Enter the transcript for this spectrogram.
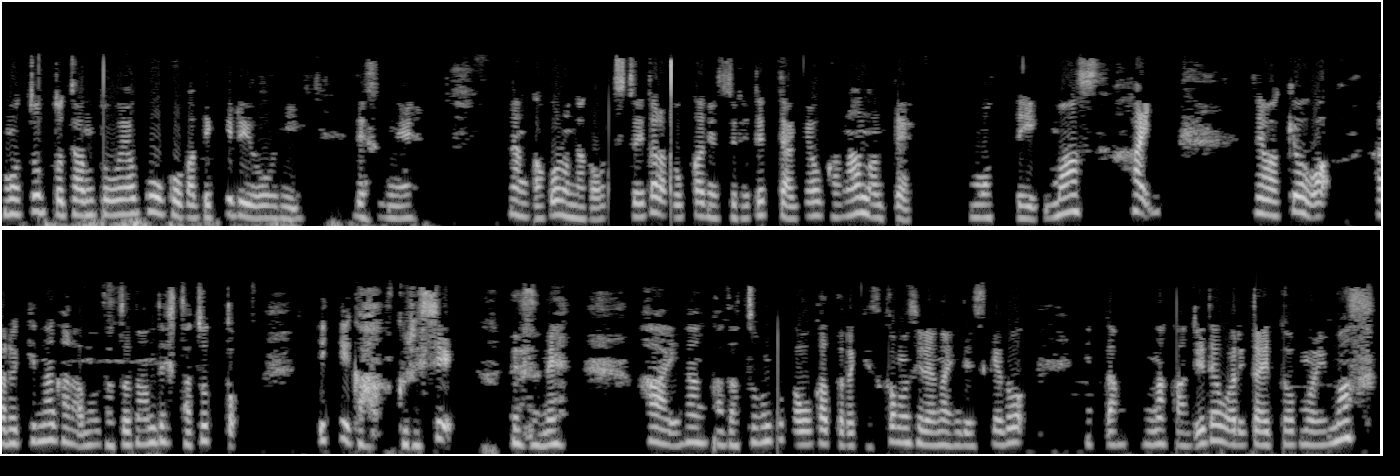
もうちょっとちゃんと親孝行ができるようにですね。なんかコロナが落ち着いたらどっかに連れてってあげようかななんて思っています。はい。では今日は歩きながらの雑談でした。ちょっと息が苦しいですね。はい。なんか雑音とか多かったら消すかもしれないんですけど、一旦こんな感じで終わりたいと思います。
